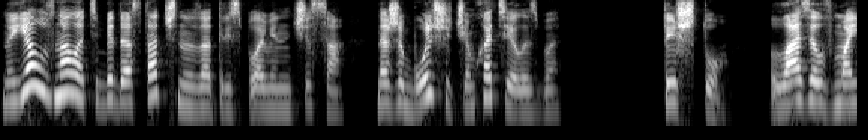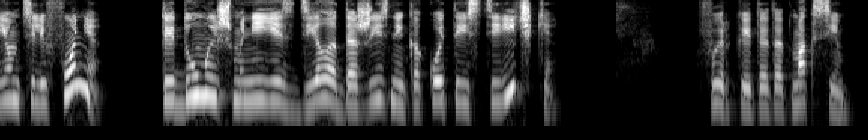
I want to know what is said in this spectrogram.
но я узнала о тебе достаточно за три с половиной часа, даже больше, чем хотелось бы». «Ты что, лазил в моем телефоне? Ты думаешь, мне есть дело до жизни какой-то истерички?» Фыркает этот Максим.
